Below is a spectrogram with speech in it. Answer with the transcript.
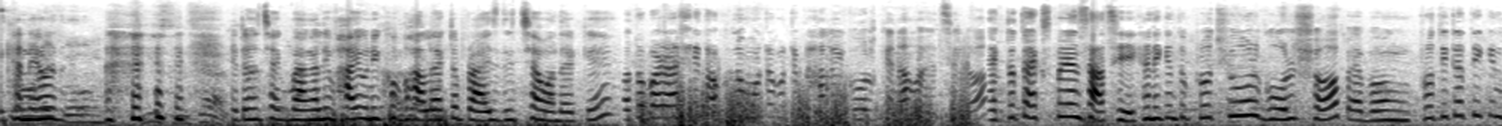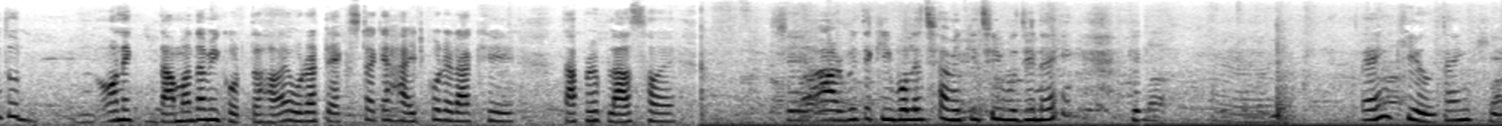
এখানে এটা হচ্ছে এক বাঙালি ভাই উনি খুব ভালো একটা প্রাইস দিচ্ছে আমাদেরকে। কতবার আসি তখনও মোটামুটি ভালোই গোল্ড কেনা হয়েছিল। একটা তো এক্সপিরিয়েন্স আছে এখানে কিন্তু প্রচুর গোল্ড শপ এবং প্রতিটাতে কিন্তু অনেক দামাদামি করতে হয়। ওরা ট্যাক্সটাকে হাইড করে রাখে তারপরে প্লাস হয়। সে আরবিতে কি বলেছে আমি কিছুই বুঝি নাই। Thank you thank you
